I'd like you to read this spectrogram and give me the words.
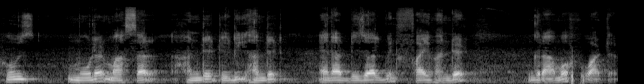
whose molar mass are 100 degree 100 and are dissolved in 500 gram of water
